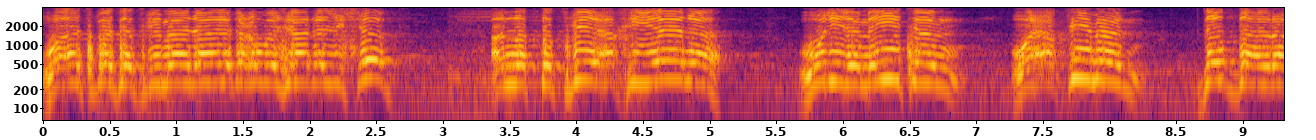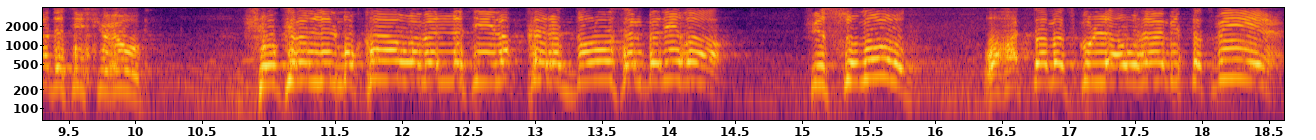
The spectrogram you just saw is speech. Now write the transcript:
وأثبتت بما لا يدع مجالا للشك أن التطبيع خيانة ولد ميتا وعقيما ضد إرادة الشعوب. شكرا للمقاومة التي لقنت دروسا بليغة في الصمود وحطمت كل أوهام التطبيع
